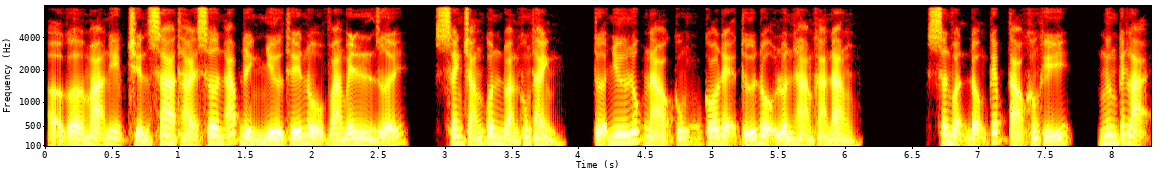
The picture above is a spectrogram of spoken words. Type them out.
ở gờ mạn niệm chiến xa Thái Sơn áp đỉnh như thế nổ vang bên dưới, xanh trắng quân đoàn cung thành, tựa như lúc nào cũng có đệ tứ độ luân hãm khả năng. Sân vận động tiếp tạo không khí, ngưng kết lại.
